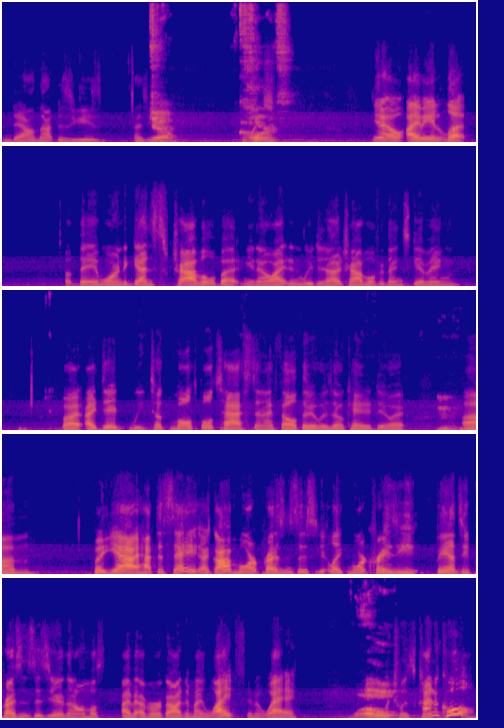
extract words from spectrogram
and down that disease, as you Yeah. know. Of Which- course. You know, I mean, look, they warned against travel, but you know, I and we did not travel for Thanksgiving, but I did. We took multiple tests, and I felt that it was okay to do it. Mhm. Um, but yeah, I have to say, I got more presents this year, like more crazy, fancy presents this year than almost I've ever gotten in my life, in a way, Whoa. which was kind of cool.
